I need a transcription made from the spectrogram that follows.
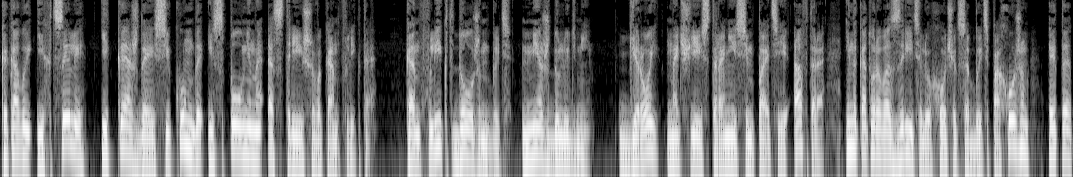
каковы их цели, и каждая секунда исполнена острейшего конфликта. Конфликт должен быть между людьми. Герой, на чьей стороне симпатии автора и на которого зрителю хочется быть похожим, это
